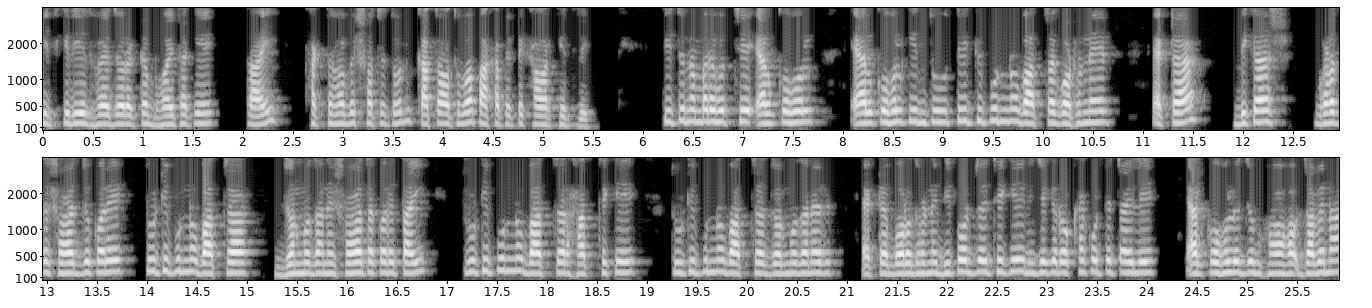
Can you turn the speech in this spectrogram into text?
মিসকেরিয়েজ হয়ে যাওয়ার একটা ভয় থাকে, তাই থাকতে হবে সচেতন, কাঁচা অথবা পাকা পেঁপে খাওয়ার ক্ষেত্রে। তৃতীয় নম্বরে হচ্ছে অ্যালকোহল। অ্যালকোহল কিন্তু ত্রুটিপূর্ণ বাচ্চা গঠনের একটা বিকাশ ঘটাতে সাহায্য করে। ত্রুটিপূর্ণ বাচ্চা জন্মদানে সহায়তা করে, তাই ত্রুটিপূর্ণ বাচ্চার হাত থেকে ত্রুটিপূর্ণ বাচ্চা জন্মদানের একটা বড় ধরনের বিপর্যয় থেকে নিজেকে রক্ষা করতে চাইলে অ্যালকোহলের অ্যালকোহলিজম হওয়া যাবে না।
